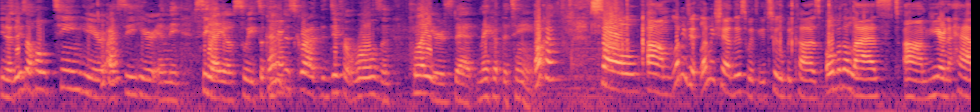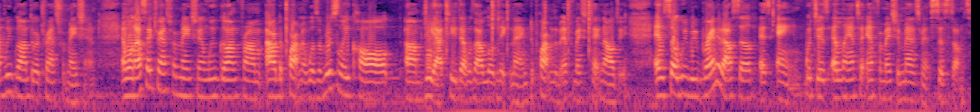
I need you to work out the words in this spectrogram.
you know, there's a whole team here okay. I see here in the CIO suite. So kind of mm-hmm. describe the different roles and players that make up the team. Okay. So um, let me let me share this with you too, because over the last um, year and a half, we've gone through a transformation. And when I say transformation, we've gone from our department was originally called um, DIT, that was our little nickname, Department of Information Technology, and so we rebranded ourselves as AIM, which is Atlanta Information Management Systems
